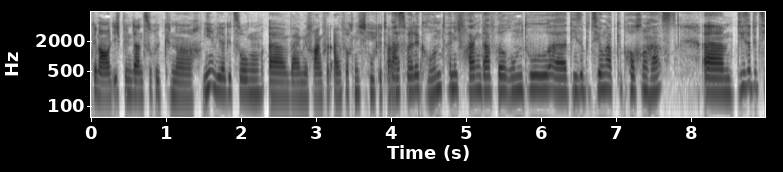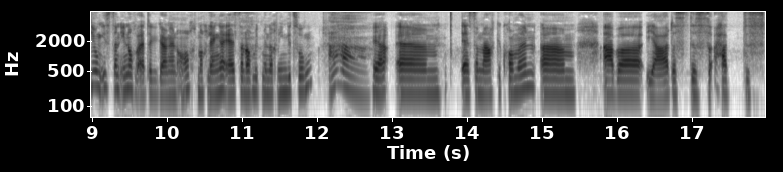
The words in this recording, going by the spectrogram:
Genau, und ich bin dann zurück nach Wien wieder gezogen, äh, weil mir Frankfurt einfach nicht gut getan hat. Was war der Grund, wenn ich fragen darf, warum du äh, diese Beziehung abgebrochen hast? Ähm, diese Beziehung ist dann eh noch weitergegangen, auch noch länger. Er ist dann auch mit mir nach Wien gezogen. Ah. Ja, ähm, er ist danach gekommen. Ähm, aber ja, das, das, hat, das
